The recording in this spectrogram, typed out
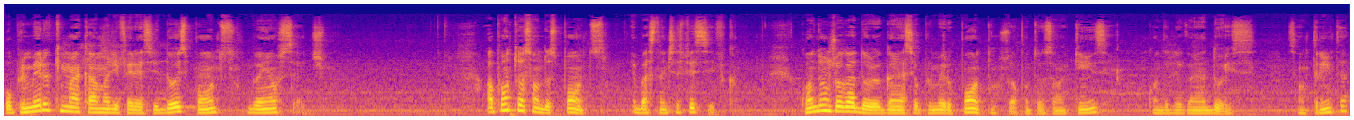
o primeiro que marcar uma diferença de 2 pontos ganha o set. A pontuação dos pontos é bastante específica. Quando um jogador ganha seu primeiro ponto, sua pontuação é 15, quando ele ganha 2, são 30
